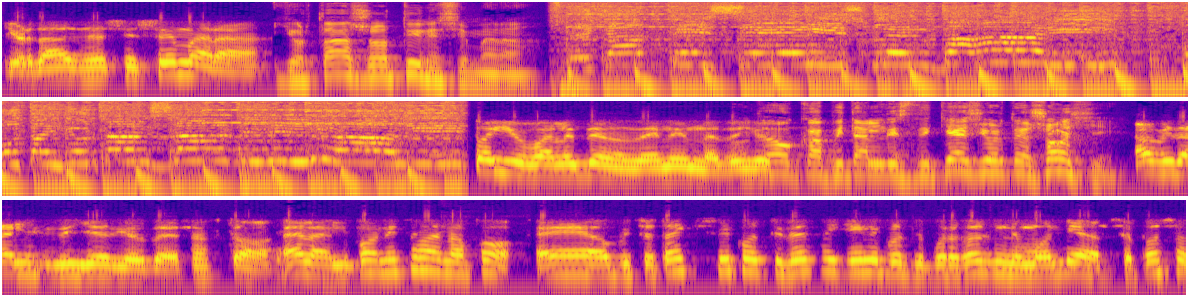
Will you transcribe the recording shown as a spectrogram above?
Γιορτάζεις εσύ σήμερα; Γιορτάζω, τι είναι σήμερα; 14 Φλεβάρι, όταν γιορτάζαν οι άλλοι. Το Αγίου Βαλεντίνου δεν είναι. Δεν Εδώ καπιταλιστικές γιορτές, όχι. Καπιταλιστικές γιορτές, αυτό. Έλα, λοιπόν, ήθελα να πω. Ε, ο Μητσοτάκης είπε ότι δεν θα γίνει πρωθυπουργός μνημονίων. Σε, πόσο,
